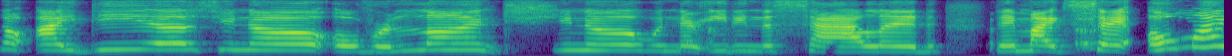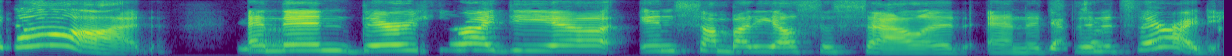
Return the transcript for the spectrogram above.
know, ideas, you know, over lunch, you know, when they're Yeah. eating the salad, they might say, "Oh my God." And then there's your idea in somebody else's salad, and it's then it's their idea.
